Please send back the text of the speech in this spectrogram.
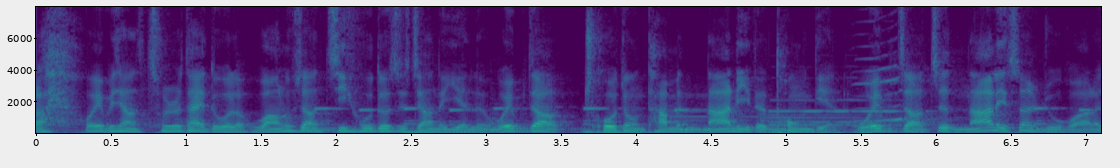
了，我也不想说说太多了。网络上几乎都是这样的言论，我也不知道戳中他们哪里的痛点了。我也不知道这哪里算辱华了，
